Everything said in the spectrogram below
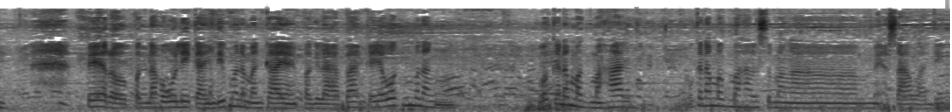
Pero pag nahuli ka, hindi mo naman kaya ipaglaban. Kaya wag mo nang wag ka nang magmahal. Wag ka nang magmahal sa mga may asawa din.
